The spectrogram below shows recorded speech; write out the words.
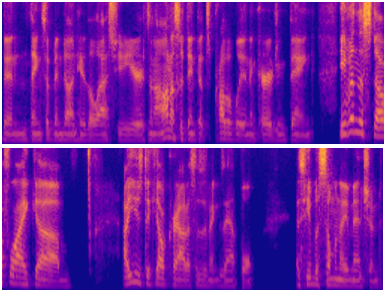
than things have been done here the last few years. And I honestly think that's probably an encouraging thing. Even the stuff like um, I used DeKel Crowdus as an example, as he was someone they mentioned.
